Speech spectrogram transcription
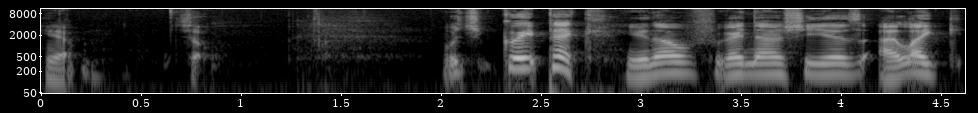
Yep. So Which great pick. You know, right now she is. I like.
